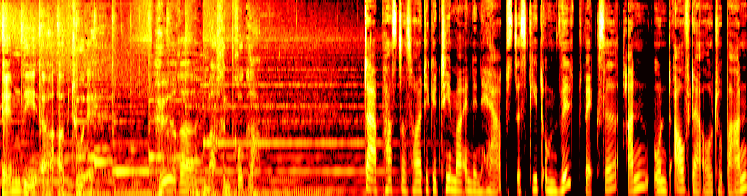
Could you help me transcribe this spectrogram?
MDR aktuell. Hörer machen Programm. Da passt das heutige Thema in den Herbst. Es geht um Wildwechsel an und auf der Autobahn.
